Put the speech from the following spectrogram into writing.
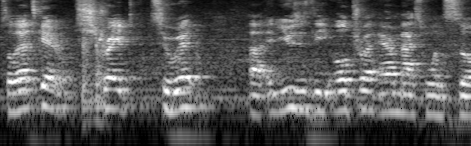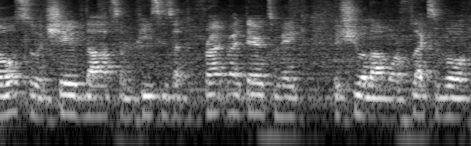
So let's get straight to it. Uh, it uses the Ultra Air Max 1 sole, so it shaved off some pieces at the front right there to make the shoe a lot more flexible,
